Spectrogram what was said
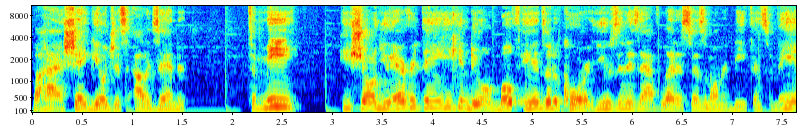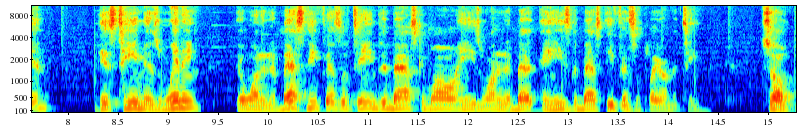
behind Shai Gilgeous-Alexander. To me, he's showing you everything he can do on both ends of the court, using his athleticism on the defensive end. His team is winning. They're one of the best defensive teams in basketball, and he's one of the best, and he's the best defensive player on the team. So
